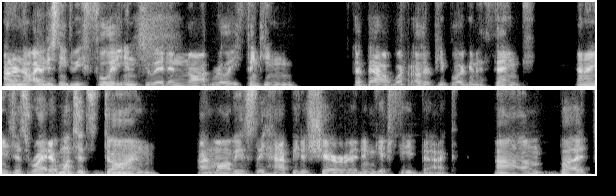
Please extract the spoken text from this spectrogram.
I don't know, I just need to be fully into it and not really thinking about what other people are going to think and I need to just write it. Once it's done, I'm obviously happy to share it and get feedback. Um, but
